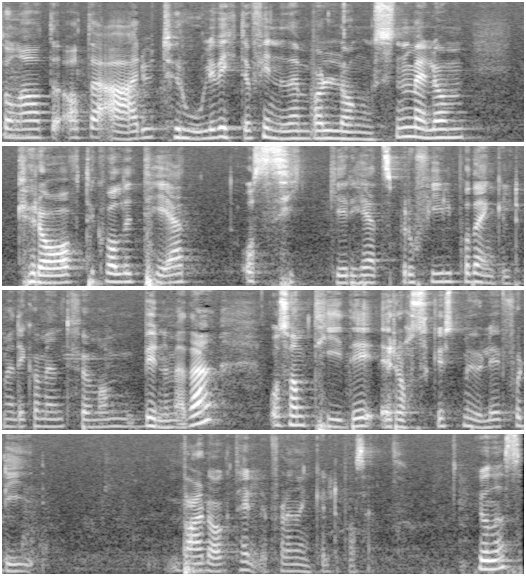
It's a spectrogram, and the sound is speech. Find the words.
Sånn at, at det er utrolig viktig å finne den balansen mellom krav til kvalitet og sikkerhetsprofil på det enkelte medikament før man begynner med det, og samtidig raskest mulig fordi hver dag teller for den enkelte pasient. Jonas?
